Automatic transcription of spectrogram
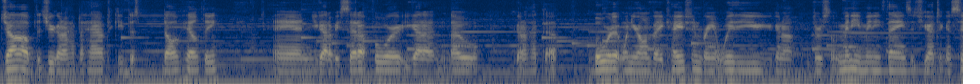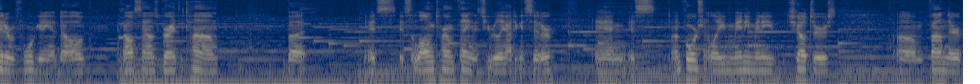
job that you're going to have to have to keep this dog healthy and you got to be set up for it. You got to know you're going to have to board it when you're on vacation bring it with you. You're going to there's many many things that you have to consider before getting a dog. It all sounds great at the time but it's it's a long-term thing that you really have to consider. And it's unfortunately many many shelters um, find their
